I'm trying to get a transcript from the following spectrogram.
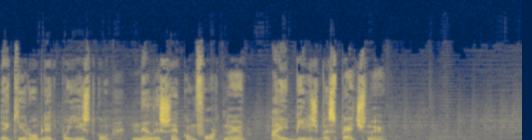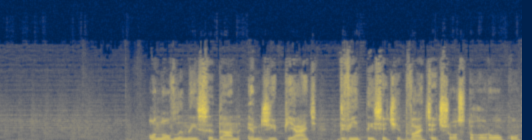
які роблять поїздку не лише комфортною, а й більш безпечною. Оновлений седан MG5 2026 року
